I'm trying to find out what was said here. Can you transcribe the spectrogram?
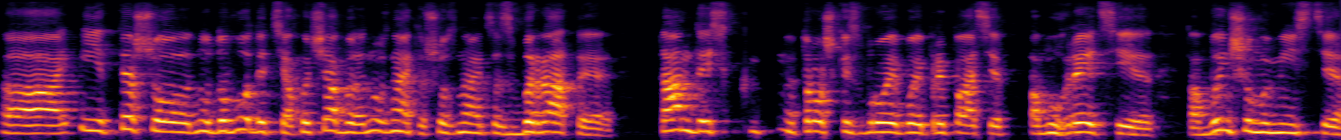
а, і те, що ну доводиться, хоча б ну знаєте, що знається, збирати там десь ну, трошки зброї боєприпасів, там у Греції, там в іншому місці,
